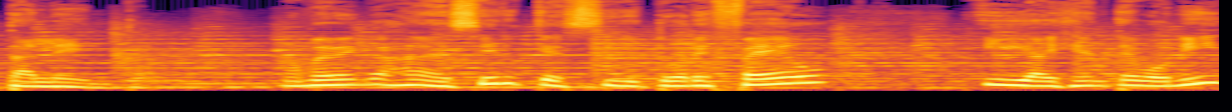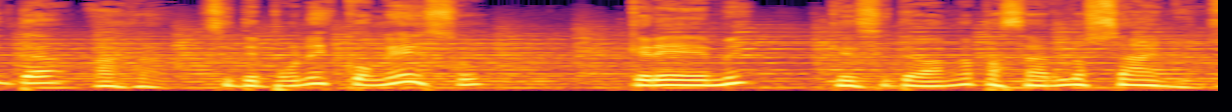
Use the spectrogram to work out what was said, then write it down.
talento. No me vengas a decir que si tú eres feo y hay gente bonita, ajá. Si te pones con eso, créeme que se te van a pasar los años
